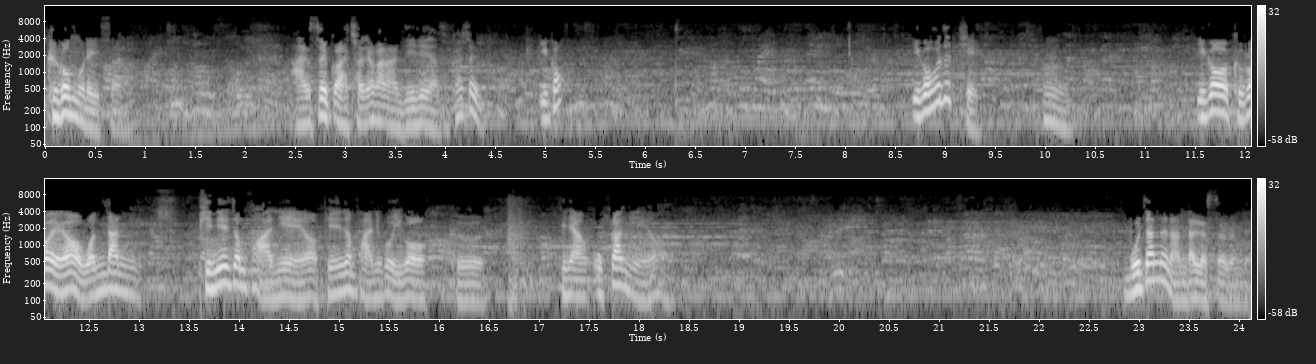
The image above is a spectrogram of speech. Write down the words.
그 건물에 있어요. 안 쓸 거야. 저녁 하나 일이라서. 그래서 이거? 이거 후드티. 음. 이거 그거예요. 원단 비닐 점퍼 아니에요. 비닐 점퍼 아니고 이거 그 그냥 옷감이에요. 모자는 안 달렸어요, 근데.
